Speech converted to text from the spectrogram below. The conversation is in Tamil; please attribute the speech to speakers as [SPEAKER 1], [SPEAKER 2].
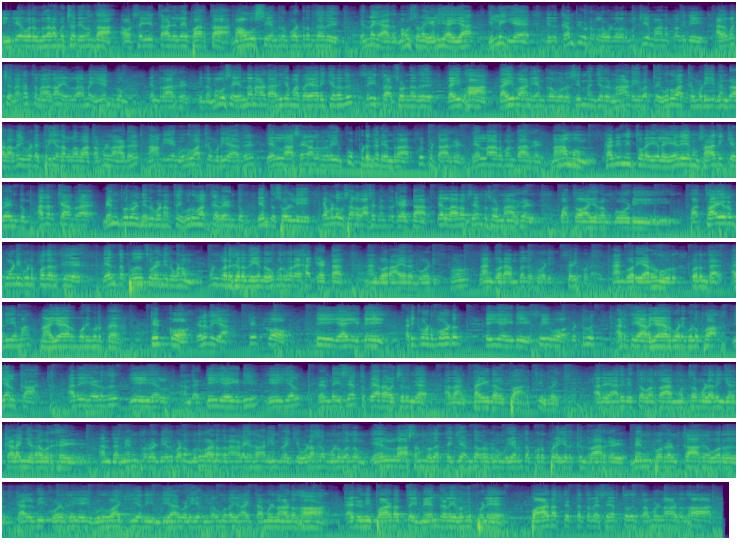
[SPEAKER 1] இங்கே ஒரு முதலமைச்சர் இருந்தா அவர் செய்தித்தாளிலே பார்த்தா மவுஸ் என்று போட்டிருந்தது. என்னையா அது? மவுஸ் எளிய ஐயா? இல்லைங்க. இது கம்ப்யூட்டர்ல உள்ள ஒரு முக்கியமான பகுதி. அதை வச்சு நகர்த்தினாதான் எல்லாமே இயங்கும் என்றார்கள். இந்த மவுஸை எந்த நாடு அதிகமா தயாரிக்கிறது? செய்தித்தாள் சொன்னது தைவான். தைவான் என்ற ஒரு சின்னஞ்சிறு நாடு இவற்றை உருவாக்க முடியும் என்றால் அதை விட பெரியதல்லவா தமிழ்நாடு? நாம் ஏன் உருவாக்க முடியாது? எல்லா செயலாளர்களையும் கூப்பிடுங்கள் என்றார். கூப்பிட்டார்கள். எல்லாரும் வந்தார்கள். நாமும் கணினித்துறையில ஏதேனும் சாதிக்க வேண்டும். அதற்கான மென்பொருள் நிறுவனத்தை உருவாக்க வேண்டும் என்று சொல்லி எவ்வளவு செலவாகும் என்று கேட்டார். எல்லாரும் சேர்ந்து சொன்னார்கள் பத்தாயிரம் கோடி. பத்தாயிரம் கோடி கொடுப்பதற்கு எந்த பொதுத்துறை நிறுவனம் முன் வருகிறது என்று ஒவ்வொருவரையாக கேட்டார். நாங்க ஒரு ஆயிரம் கோடி நாங்க ஒரு ஐம்பது கோடி. சரிப்படாது நாங்க ஒரு இருநூறு பொருந்தார் அதிகமா? நான் ஐயாயிரம் கோடி கொடுப்பேன். டிட்கோ எழுதியா? டிட்கோ டிஐடி அடிக்கோடு போடு. டிஐடி சிஓ விட்டுரு. அடுத்து யார் ஐயாயிரம் கோடி கொடுப்பா? எல் காட் அதை எழுது இஎல் அந்த டிஐடி இஎல் ரெண்டையும் சேர்த்து பேரா வச்சிருங்க. அதான் டைடல் பார்க் இன்றைக்கு. அதை அறிவித்தவர் தான் முத்தமிழறிஞர் கலைஞர் அவர்கள். அந்த மென்பொருள் நிறுவனம் உருவானதனாலே தான் இன்றைக்கு உலகம் முழுவதும் எல்லா சமூகத்தைச் சேர்ந்தவர்களும் உயர்ந்த பொறுப்பில் இருக்கின்றார்கள். மென்பொருளுக்காக ஒரு கல்வி கொள்கையை உருவாக்கியது இந்தியாவிலேயே முதல் முறையாய் தமிழ்நாடு தான் கணினி பாடத்தை மேல்நிலை வகுப்பிலே பாடத்திட்டத்தில் சேர்த்தது தமிழ்நாடு தான்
